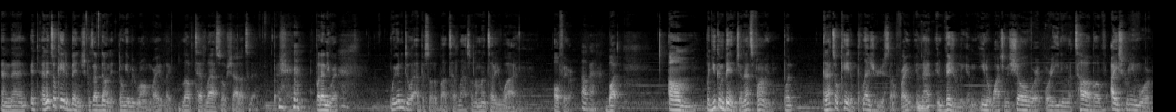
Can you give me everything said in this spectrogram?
and then it and it's okay to binge because I've done it. Don't get me wrong, right? Like love Ted Lasso. Shout out to that. But anyway, we're gonna do an episode about Ted Lasso, and I'm gonna tell you why. All fair. Okay. But um, but you can binge, and that's fine. But and that's okay to pleasure yourself, right? In mm-hmm. that, and visually, and you know, watching a show or or eating a tub of ice cream or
